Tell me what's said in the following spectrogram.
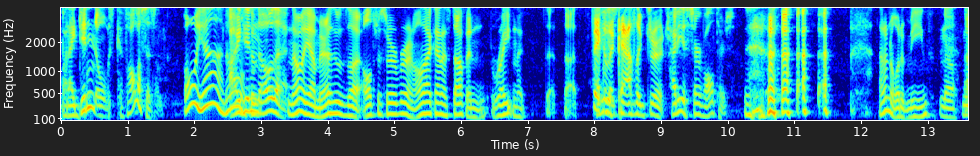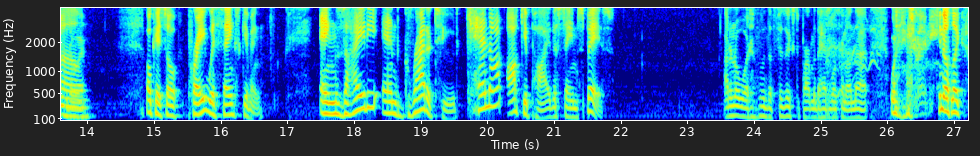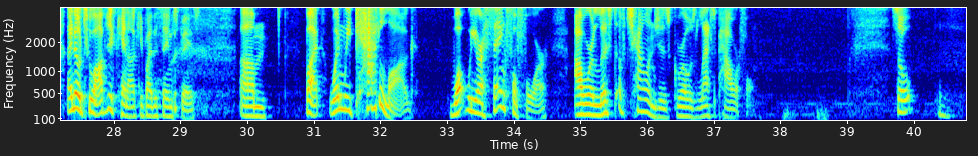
but I didn't know it was Catholicism. Oh yeah, no, I didn't know that. No, yeah, Meredith was an altar server and all that kind of stuff, and right in the, the, the thick of the s- Catholic Church. How do you serve altars? I don't know what it means. No. Um, Okay, so pray with thanksgiving. Anxiety and gratitude cannot occupy the same space. I don't know what what the physics department they had working on that. Were they trying, you know, like I know two objects can't occupy the same space. Um, but when we catalog what we are thankful for, our list of challenges grows less powerful. So,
